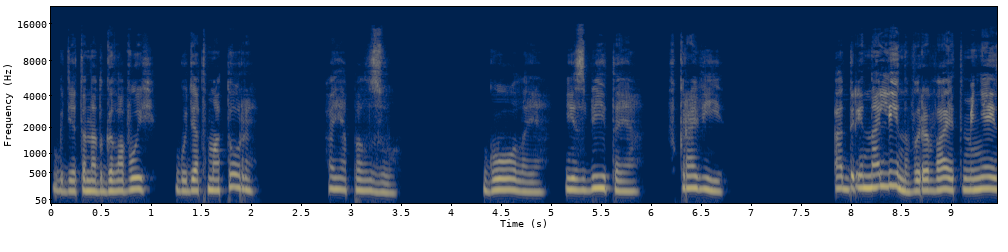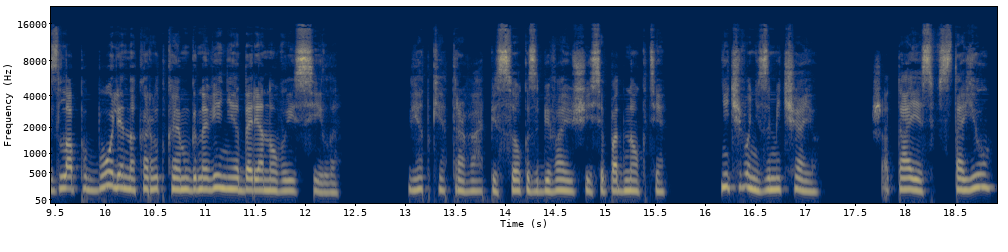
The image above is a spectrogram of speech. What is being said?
Где-то над головой гудят моторы, а я ползу. Голая, избитая, в крови. Адреналин вырывает меня из лап боли на короткое мгновение, даря новые силы. Ветки, трава, песок, забивающиеся под ногти. Ничего не замечаю. Шатаясь, встаю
